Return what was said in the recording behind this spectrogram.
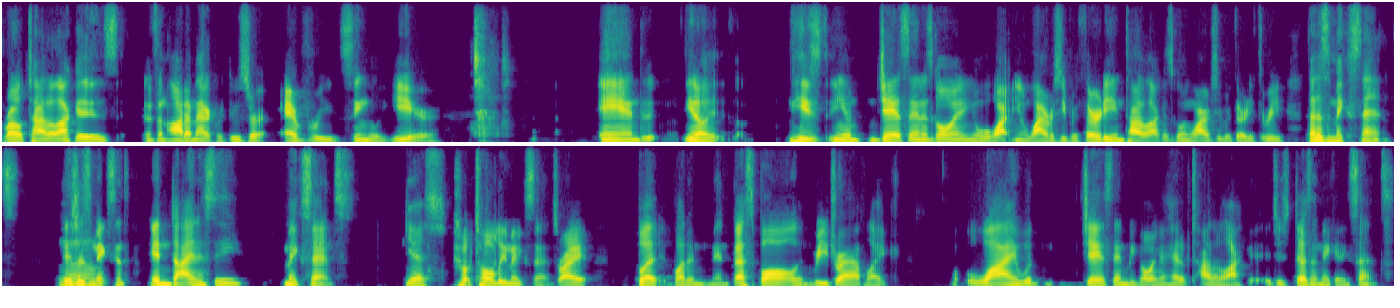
bro, Tyler Lockett is is an automatic producer every single year. And you know, he's you know JSN is going you know, you know wide receiver 30 and Tyler Lockett is going wide receiver 33. That doesn't make sense. No. It doesn't make sense. In dynasty, makes sense. Yes. totally makes sense, right? But but in, in best ball and redraft, like why would JSN be going ahead of Tyler Lockett? It just doesn't make any sense.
